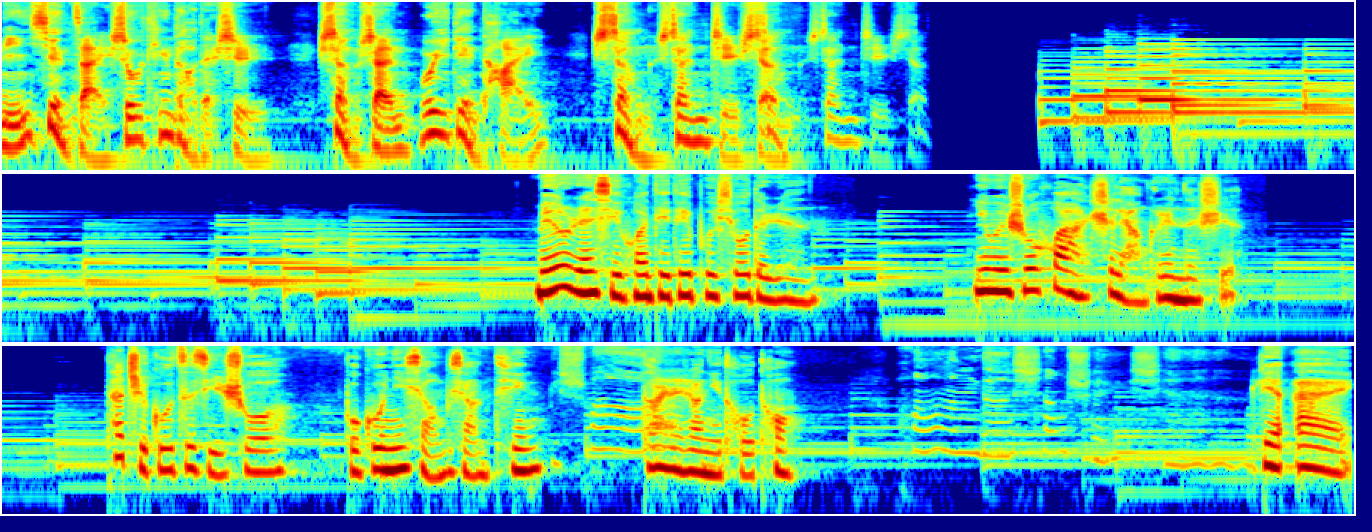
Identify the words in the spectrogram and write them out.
您现在收听到的是上山微电台《上山之声》。上山之声。没有人喜欢喋喋不休的人，因为说话是两个人的事。他只顾自己说，不顾你想不想听，当然让你头痛。恋爱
